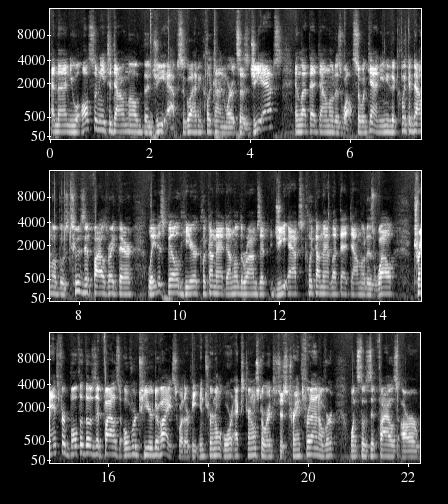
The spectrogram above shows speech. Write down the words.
And then you will also need to download the G apps. So go ahead and click on where it says G apps and let that download as well. So again, you need to click and download those two zip files right there. Latest build here, click on that, download the ROM zip. G apps, click on that, let that download as well. Transfer both of those zip files over to your device, whether it be internal or external storage. Just transfer on over. Once those zip files are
